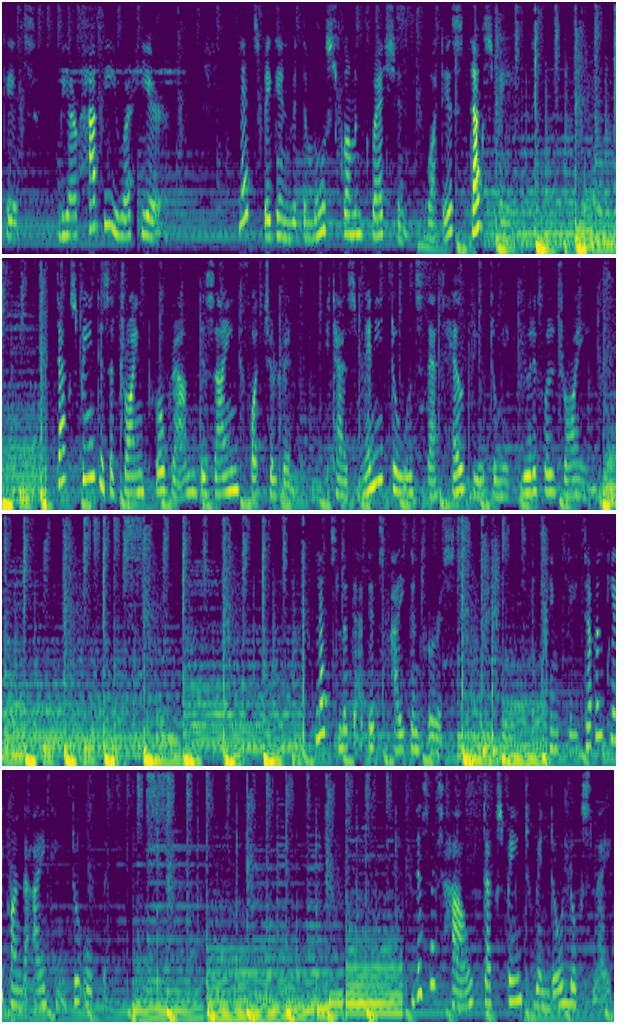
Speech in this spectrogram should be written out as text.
kids, we are happy you are here. Let's begin with the most common question What is TuxPaint? TuxPaint is a drawing program designed for children. It has many tools that help you to make beautiful drawings. Let's look at its icon first. Simply double click on the icon to open. This is how TuxPaint window looks like.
